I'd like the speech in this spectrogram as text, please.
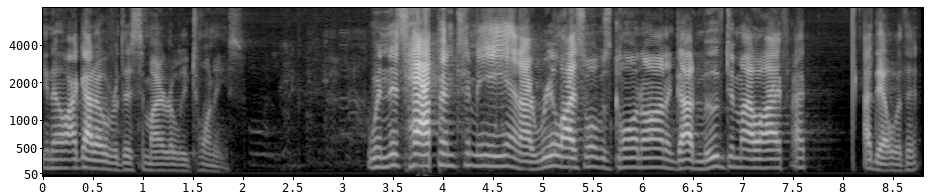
you know, I got over this in my early 20s. When this happened to me and I realized what was going on and God moved in my life, I, I dealt with it.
